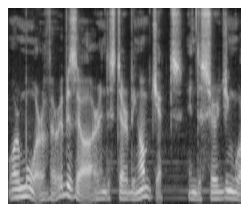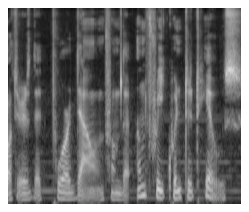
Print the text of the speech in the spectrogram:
or more very bizarre and disturbing objects in the surging waters that poured down from the unfrequented hills.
